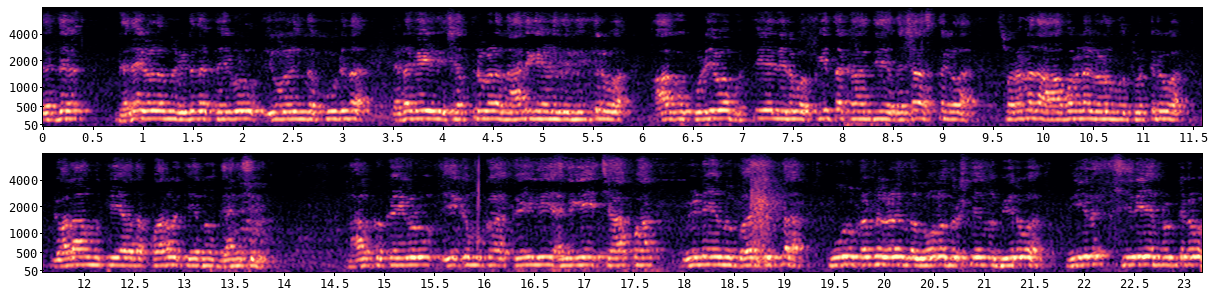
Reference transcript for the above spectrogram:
ಗದ್ದೆ ಗದೆಗಳನ್ನು ಹಿಡಿದ ಕೈಗಳು ಇವುಗಳಿಂದ ಕೂಡಿದ ಎಡಗೈಲಿ ಶತ್ರುಗಳ ನಾಲಿಗೆ ಎಳೆದು ನಿಂತಿರುವ ಹಾಗೂ ಕುಡಿಯುವ ಭಕ್ತಿಯಲ್ಲಿರುವ ಪೀತಕಾಂತಿಯ ದಶಾಸ್ತ್ರಗಳ ಸ್ವರ್ಣದ ಆಭರಣಗಳನ್ನು ತೊಟ್ಟಿರುವ ಜ್ವಾಲಾಮುಖಿಯಾದ ಪಾರ್ವತಿಯನ್ನು ಧ್ಯಾನಿಸಿರಿ. ನಾಲ್ಕು ಕೈಗಳು ಏಕಮುಖ ಕೈಲಿ ಅಲಿಗೆ ಚಾಪ, ವೀಣೆಯನ್ನು ಬಾರಿಸುತ್ತಾ ಮೂರು ಕಣ್ಣುಗಳಿಂದ ಲೋಲ ದೃಷ್ಟಿಯನ್ನು ಬೀರುವ ನೀಲ ಸೀರೆಯನ್ನುಟ್ಟಿರುವ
